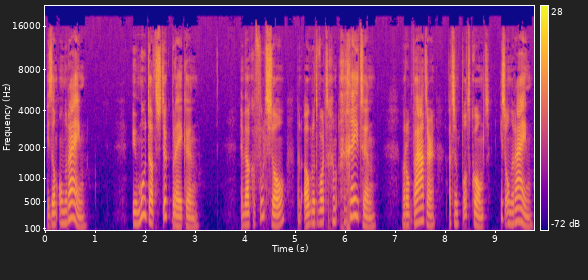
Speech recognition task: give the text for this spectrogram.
is dan onrein. U moet dat stuk breken. En welke voedsel dan ook dat wordt gegeten, waarop water uit zijn pot komt, is onrein.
